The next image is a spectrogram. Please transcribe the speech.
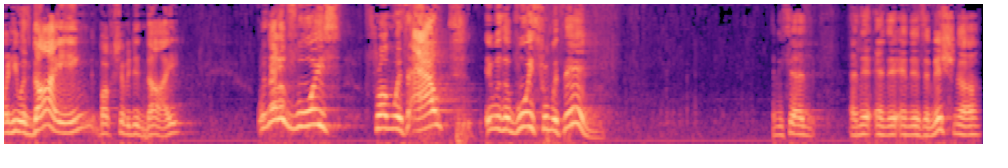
when He was dying, Baruch Hashem, He didn't die, was not a voice from without, it was a voice from within. And He said, and, and, and there's a Mishnah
